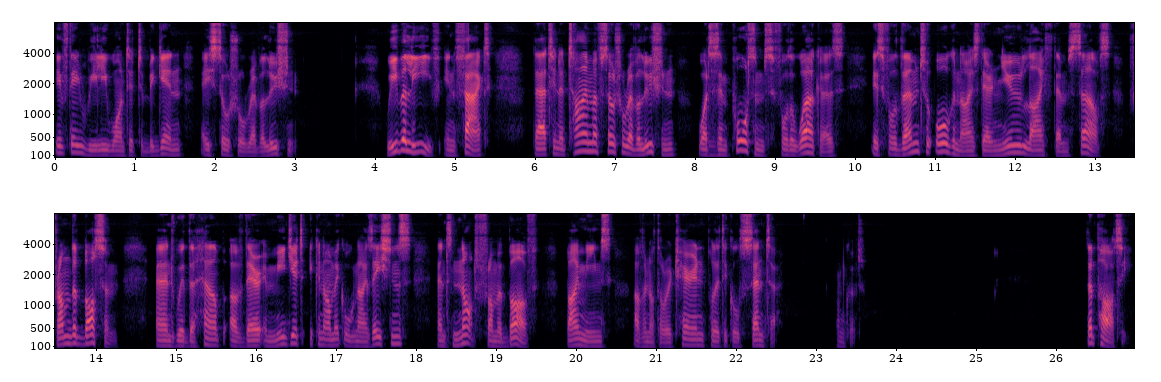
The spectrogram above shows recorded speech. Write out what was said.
if they really wanted to begin a social revolution. We believe, in fact, that in a time of social revolution, what is important for the workers is for them to organize their new life themselves, from the bottom, and with the help of their immediate economic organizations, and not from above, by means of an authoritarian political center. Unquote. The Party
